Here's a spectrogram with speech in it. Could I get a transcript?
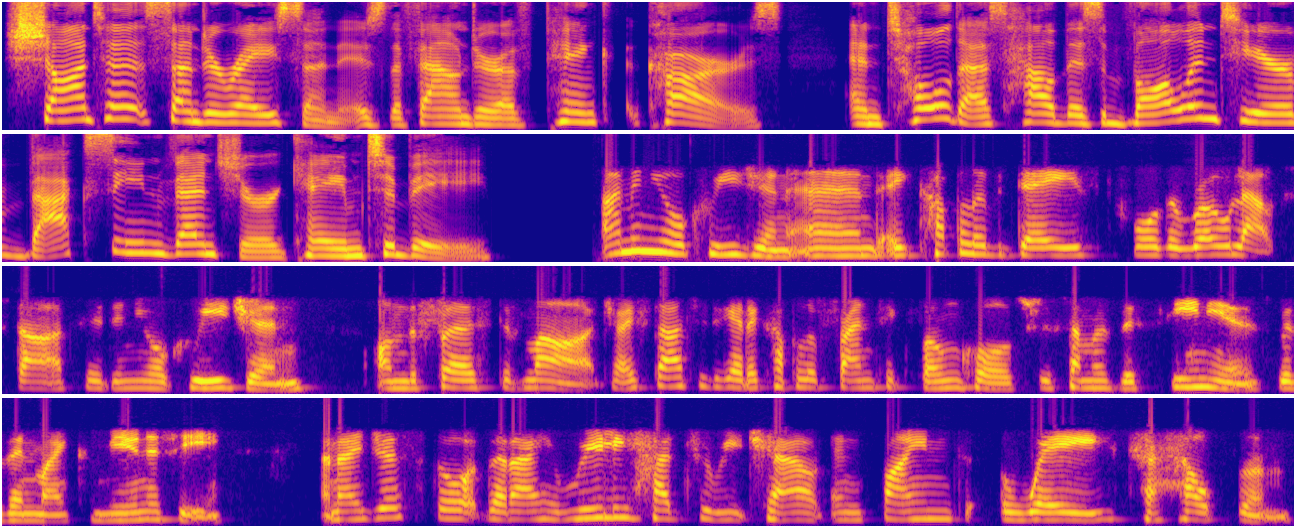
Shanta Sundarason is the founder of Pink Cars and told us how this volunteer vaccine venture came to be. I'm in York Region, and a couple of days before the rollout started in York Region, on the 1st of March, I started to get a couple of frantic phone calls from some of the seniors within my community. And I just thought that I really had to reach out and find a way to help them.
